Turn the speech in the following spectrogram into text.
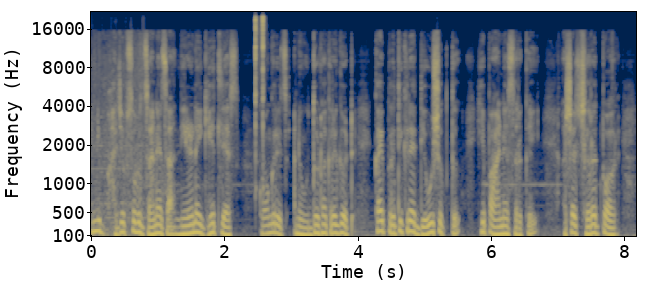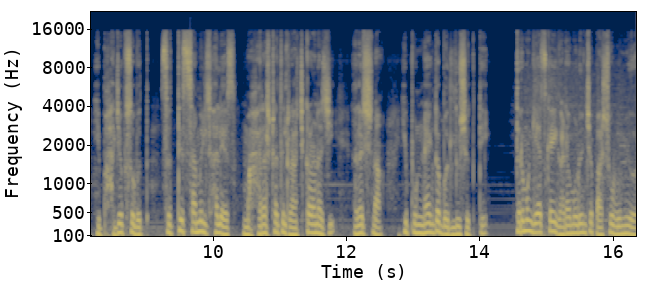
यांनी भाजपसोबत जाण्याचा निर्णय घेतल्यास काँग्रेस आणि उद्धव ठाकरे गट काय प्रतिक्रिया देऊ शकतं हे पाहण्यासारखं आहे. अशात शरद पवार हे भाजपसोबत सत्तेत सामील झाल्यास महाराष्ट्रातील राजकारणाची रचना ही पुन्हा एकदा बदलू शकते. तर मग याच काही घडामोडींच्या पार्श्वभूमीवर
